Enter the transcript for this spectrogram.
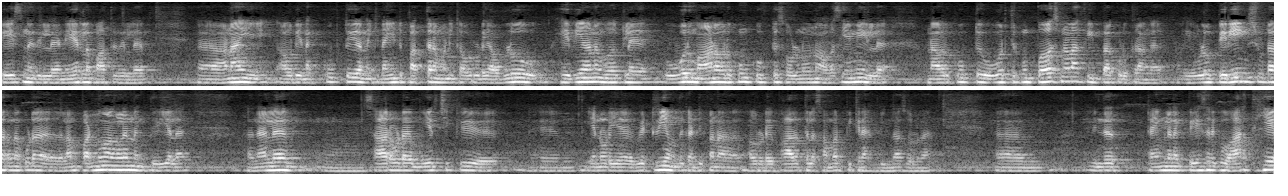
பேசினதில்லை நேரில் பார்த்ததில்ல. ஆனால் அவர் எனக்கு கூப்பிட்டு அன்றைக்கி நைட்டு பத்தரை மணிக்கு அவருடைய அவ்வளோ ஹெவியான ஒர்க்கில் ஒவ்வொரு மாணவருக்கும் கூப்பிட்டு சொல்லணும்னு அவசியமே இல்லை. நான் அவர் கூப்பிட்டு ஒவ்வொருத்தருக்கும் பர்சனலாக ஃபீட்பேக் கொடுக்குறாங்க. எவ்வளோ பெரிய இன்ஸ்டியூட்டாக இருந்தால் கூட அதெல்லாம் பண்ணுவாங்களான்னு எனக்கு தெரியலை. அதனால் சாரோட முயற்சிக்கு என்னுடைய வெற்றியை வந்து கண்டிப்பாக நான் அவருடைய பாதத்தில் சமர்ப்பிக்கிறேன் அப்படின்னு தான் சொல்லுவேன். இந்த டைமில் எனக்கு பேசுகிறதுக்கு வார்த்தையே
